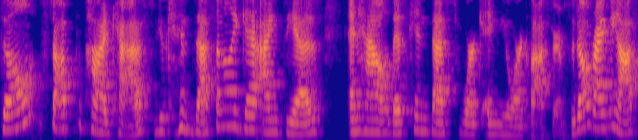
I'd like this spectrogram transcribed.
don't stop the podcast. You can definitely get ideas and how this can best work in your classroom. So, don't write me off.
